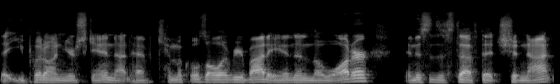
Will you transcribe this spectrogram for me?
that you put on your skin, not have chemicals all over your body and in the water. And this is the stuff that should not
